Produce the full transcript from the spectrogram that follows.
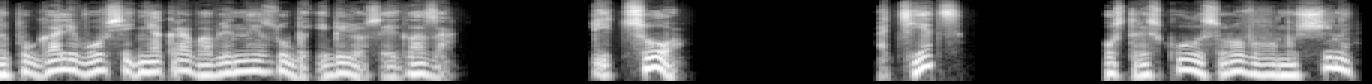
Напугали вовсе не окровавленные зубы и белесые глаза. Лицо! Отец? Острые скулы сурового мужчины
